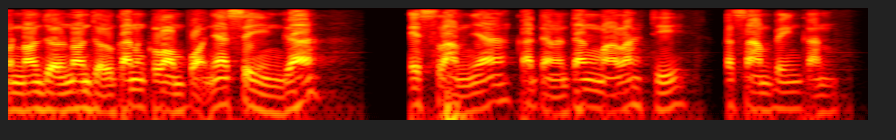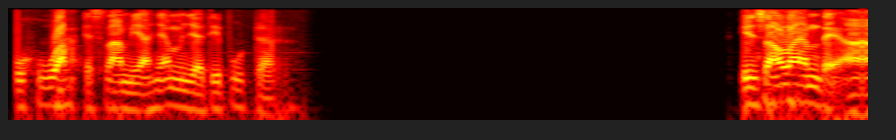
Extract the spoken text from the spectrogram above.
Menonjol-nonjolkan kelompoknya sehingga Islamnya kadang-kadang malah dikesampingkan. Uhuwah Islamiyahnya menjadi pudar. Insya Allah MTA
